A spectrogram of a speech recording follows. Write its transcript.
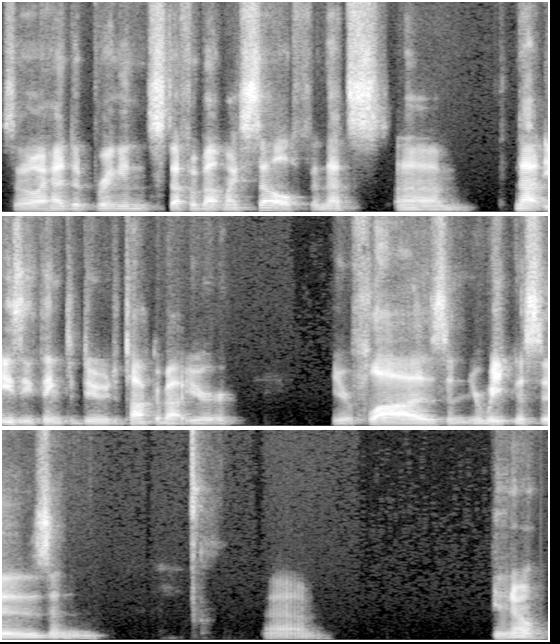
So i had to bring in stuff about myself and that's um, not easy thing to do to talk about your your flaws and your weaknesses and um, you know,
